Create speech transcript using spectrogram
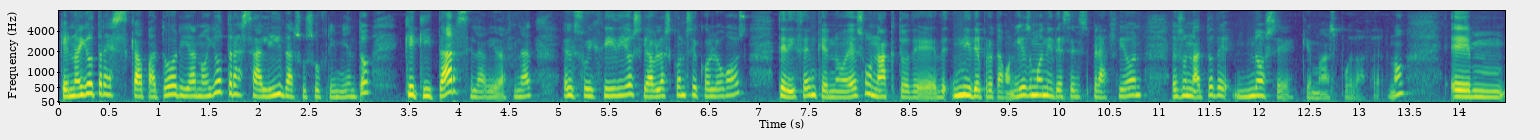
que no hay otra escapatoria, no hay otra salida a su sufrimiento que quitarse la vida. Al final, el suicidio, si hablas con psicólogos, te dicen que no es un acto de, ni de protagonismo ni de desesperación, es un acto de no sé qué más puedo hacer. ¿no? Em,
